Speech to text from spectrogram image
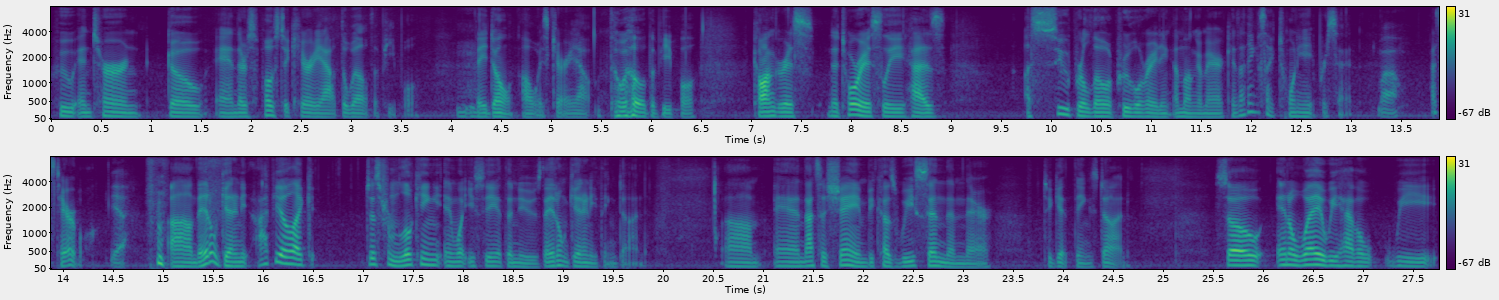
who in turn go and they're supposed to carry out the will of the people. They don't always carry out the will of the people. Congress notoriously has a super low approval rating among Americans. I think it's like 28%. Wow. That's terrible. Yeah. um, they don't get any. I feel like just from looking in what you see at the news, they don't get anything done, um, and that's a shame because we send them there to get things done. So in a way, we have a we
